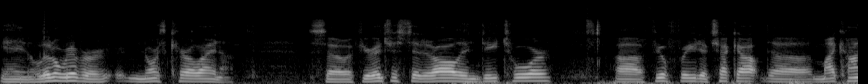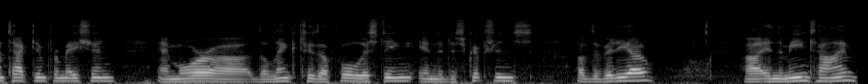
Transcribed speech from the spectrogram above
in Little River, North Carolina. So if you're interested at all in D'Tour, uh, feel free to check out the, my contact information and more uh, the link to the full listing in the descriptions of the video. Uh, in the meantime,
